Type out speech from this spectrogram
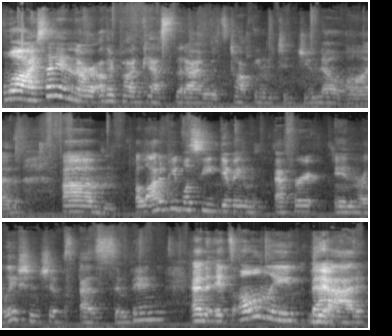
well, I said in our other podcast that I was talking to Juno on. Um, a lot of people see giving effort in relationships as simping, and it's only bad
